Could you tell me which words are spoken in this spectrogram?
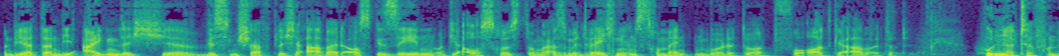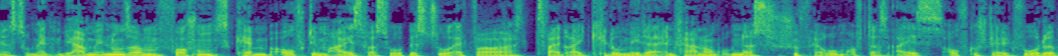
Und wie hat dann die eigentliche wissenschaftliche Arbeit ausgesehen und die Ausrüstung? Also mit welchen Instrumenten wurde dort vor Ort gearbeitet? Hunderte von Instrumenten. Wir haben in unserem Forschungscamp auf dem Eis, was so bis zu etwa zwei, drei Kilometer Entfernung um das Schiff herum auf das Eis aufgestellt wurde,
